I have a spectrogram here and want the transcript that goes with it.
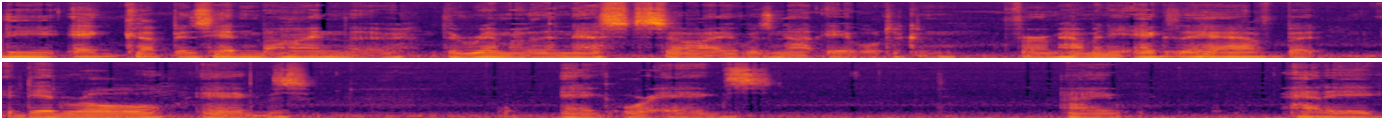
The egg cup is hidden behind the, the rim of the nest, so I was not able to confirm how many eggs they have, but it did roll eggs, egg or eggs. I had a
